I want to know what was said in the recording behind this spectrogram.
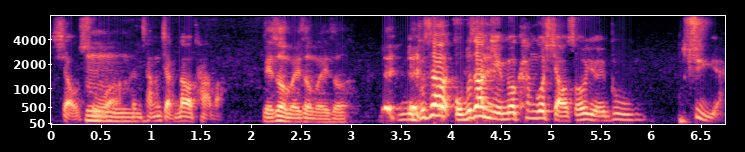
小说啊，嗯很常讲到他嘛。没错，没错，没错。你不知道，我不知道你有没有看过小时候有一部剧啊，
